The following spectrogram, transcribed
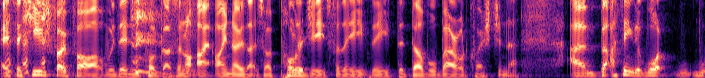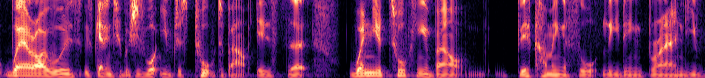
it's a huge faux pas within podcasts, and I, I know that. So apologies for the the, the double barreled question there. Um, but I think that what where I was was getting to, which is what you've just talked about, is that when you're talking about becoming a thought leading brand, you've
